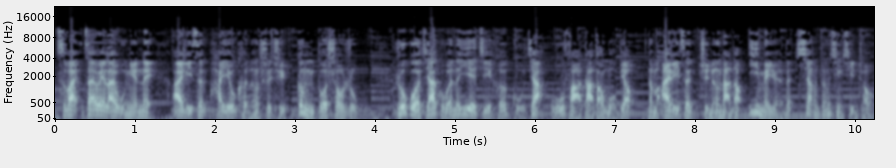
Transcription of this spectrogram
此外，在未来五年内，埃里森还有可能失去更多收入。如果甲骨文的业绩和股价无法达到目标，那么埃里森只能拿到一美元的象征性薪酬。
